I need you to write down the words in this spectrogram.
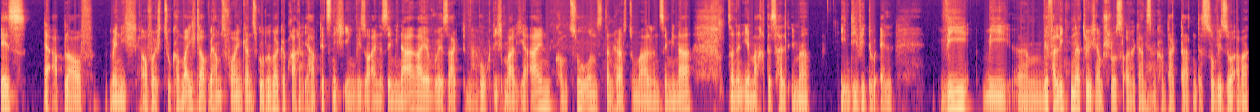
ist der Ablauf, wenn ich auf euch zukomme? Weil ich glaube, wir haben es vorhin ganz gut rübergebracht. Ja. Ihr habt jetzt nicht irgendwie so eine Seminarreihe, wo ihr sagt, Nein. buch dich mal hier ein, komm zu uns, dann hörst du mal ein Seminar, sondern ihr macht es halt immer individuell. Wie, wie, ähm, wir verlinken natürlich am Schluss eure ganzen ja. Kontaktdaten, das sowieso, aber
